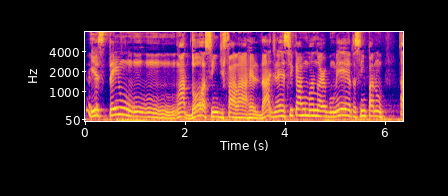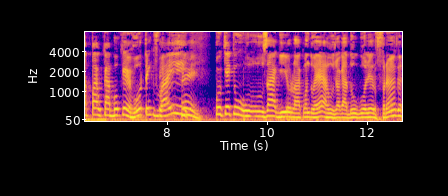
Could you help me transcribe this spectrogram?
Eles têm um, um- uma dó, assim, de falar a realidade, né? Eles ficam arrumando argumento, assim, pra não. Rapaz, o caboclo errou, tem que vai. Por que, que o, o zagueiro lá, quando erra, o jogador, o goleiro franga,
